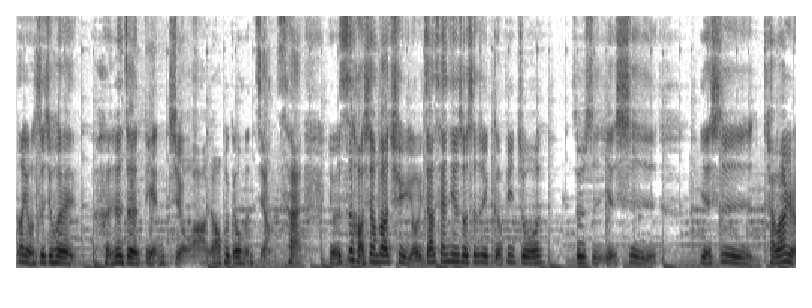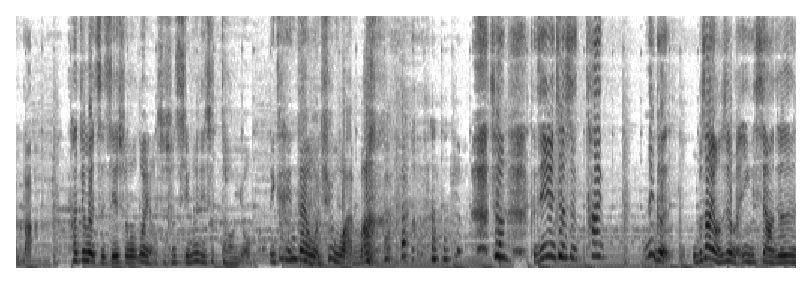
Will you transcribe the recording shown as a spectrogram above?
那永志就会很认真的点酒啊，然后会跟我们讲菜。有一次好像不知道去有一家餐厅的时候，甚至于隔壁桌就是也是也是台湾人吧。他就会直接说问永志说：“请问你是导游吗？你可以带我去玩吗？” 就可是因为就是他那个我不知道永志有没有印象，就是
